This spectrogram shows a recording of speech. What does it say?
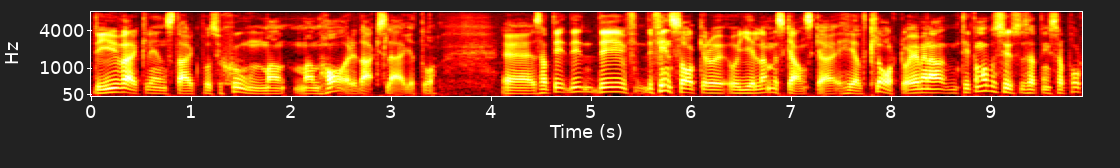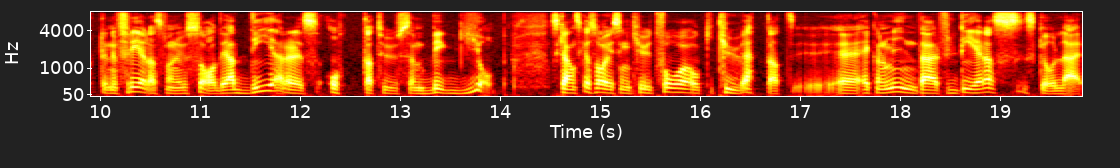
det är ju verkligen en stark position man, man har i dagsläget. Då. Eh, så det, det, det, det, finns saker att, att gilla med Skanska, helt klart. Då. jag menar, tittar man på sysselsättningsrapporten i fredags från USA, det adderades 8000 byggjobb. Skanska sa i sin Q2 och Q1 att eh, ekonomin där för deras skull är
